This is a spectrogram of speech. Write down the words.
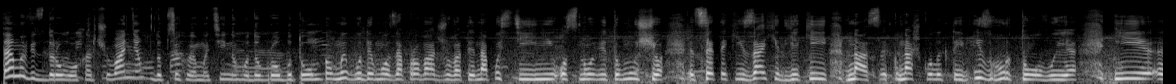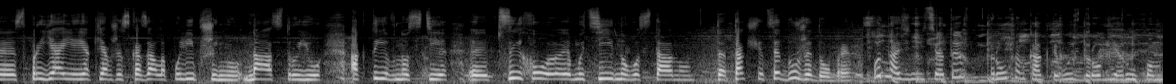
Теми від здорового харчування до психоемоційного добробуту. Ми будемо запроваджувати на постійній основі, тому що це такий захід, який нас наш колектив і згуртовує, і е, сприяє, як я вже сказала, поліпшенню настрою, активності, е, психоемоційного стану. Та- Так що це дуже добре. Одна з ініціатив руханка активуй здоров'я рухом.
